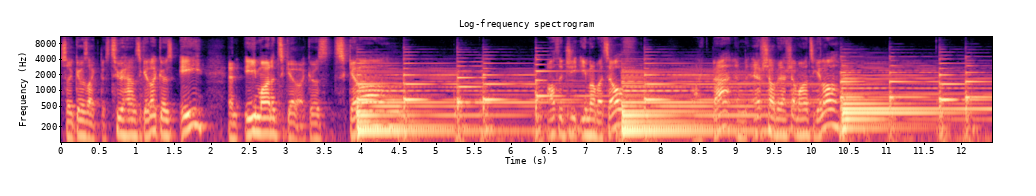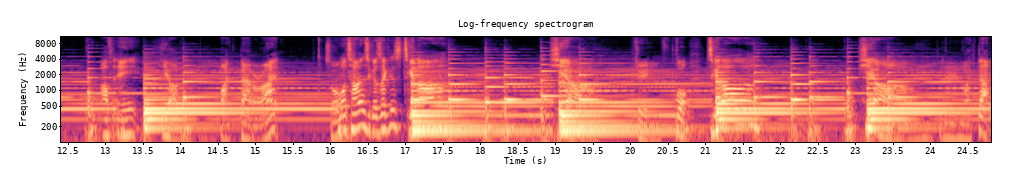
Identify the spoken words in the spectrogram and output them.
So it goes like this two hands together, goes E and E minor together. It goes together. After G, E minor by itself, like that, and F sharp and F sharp minor together after A here, like that, alright? So one more time, so it goes like this, together, here, three, four, together, here, mm, like that.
